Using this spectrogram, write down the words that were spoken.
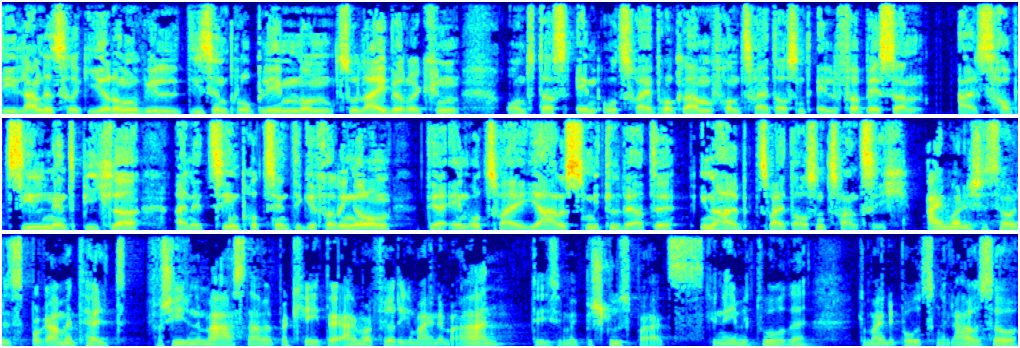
Die Landesregierung will diesem Problem nun zu Leibe rücken und das NO2-Programm von 2011 verbessern. Als Hauptziel nennt Bichler eine zehnprozentige Verringerung der NO2-Jahresmittelwerte innerhalb 2020. Einmal ist es so, das Programm enthält verschiedene Maßnahmenpakete. Einmal für die Gemeinde Maran, die mit Beschluss bereits genehmigt wurde, Gemeinde Bozen genauso,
